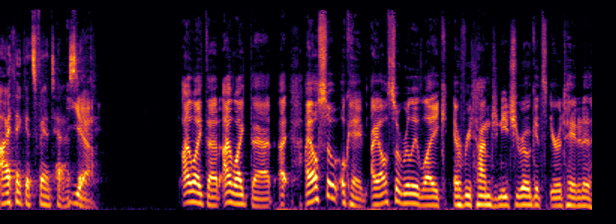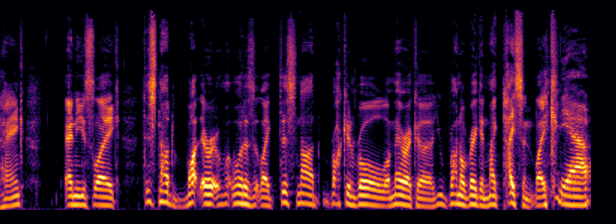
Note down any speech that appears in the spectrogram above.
I think it's fantastic. Yeah. I like that. I like that. I, I also okay, I also really like every time Junichiro gets irritated at Hank and he's like, This not what or what is it like, this not rock and roll America, you Ronald Reagan, Mike Tyson. Like Yeah.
